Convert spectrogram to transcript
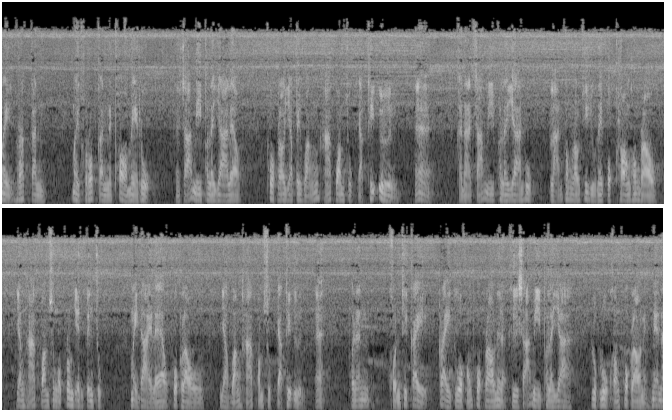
ไม่รักกัน ไม่เคารพกันในพ่อแม่ลูกสามีภรรยาแล้ว พวกเราอย่าไปหวังหาความสุขจากที่อื่นขนาดสามีภรรยาลูกหลานของเราที่อยู่ในปกครองของเรา ยังหาความสงบร่มเย็นเป็นสุขไม่ได้แล้ว พวกเราอย่าหวังหาความสุขจากที่อื่นนะเพราะนั้นคนที่ใกล้ใกล้ตัวของพวกเราเนี่ยแหละคือสามีภรรยาลูกๆของพวกเราเนี่ยแนะน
